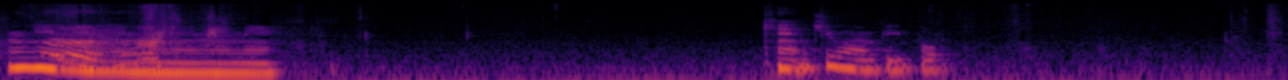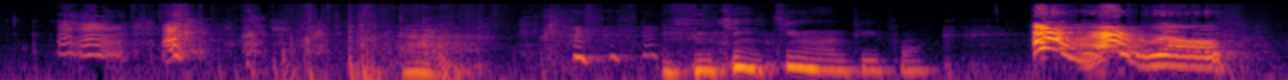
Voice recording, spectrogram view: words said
What'd you find? Can't chew on people. you can't chew on people.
